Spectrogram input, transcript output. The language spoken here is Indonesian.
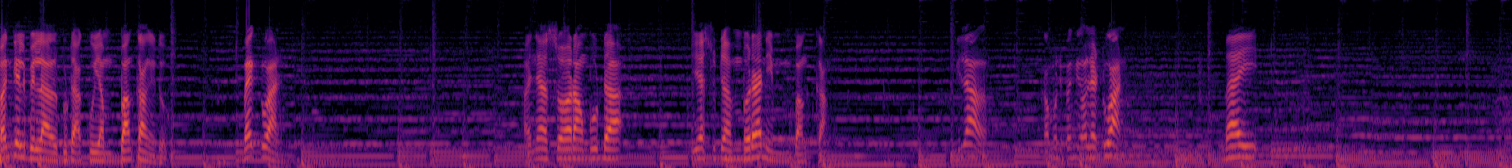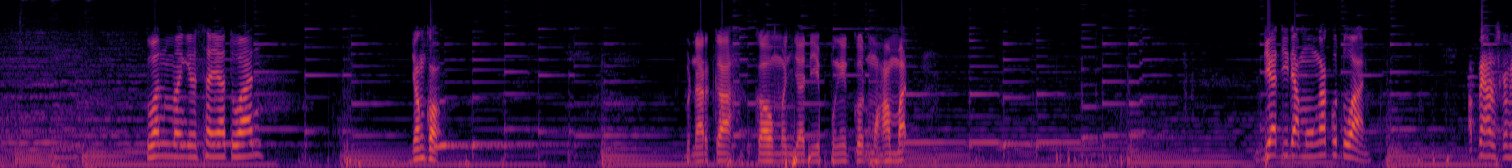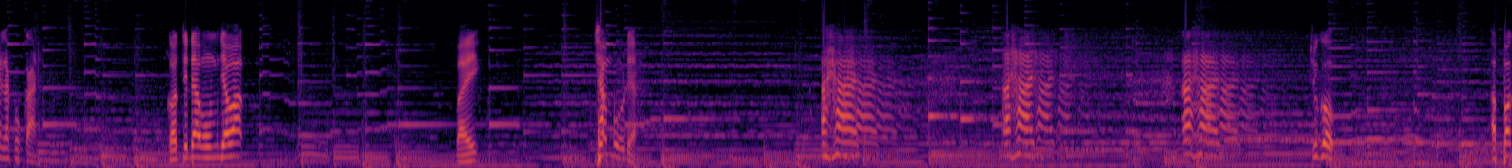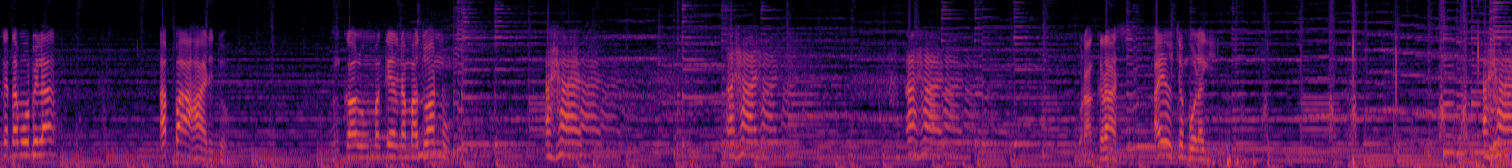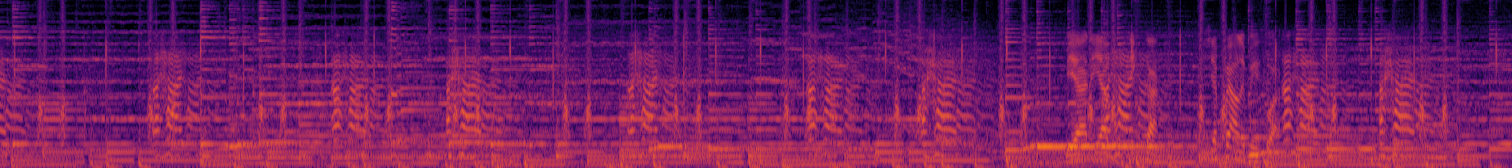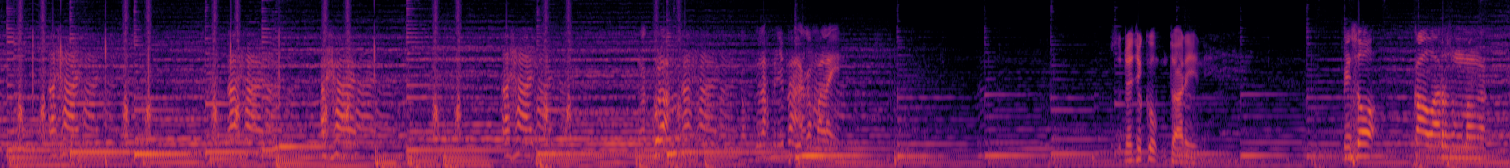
Panggil Bilal budakku yang bangkang itu. Baik Tuan. Hanya seorang budak, ia sudah berani membangkang. Bilal, kamu dipanggil oleh Tuan. Baik. Tuan memanggil saya Tuan. Jongkok. Benarkah kau menjadi pengikut Muhammad? Dia tidak mau mengaku Tuan. Apa yang harus kami lakukan? Kau tidak mau menjawab? Baik. Cambuk dia. Ahad. Ahad. Ahad. Cukup. Apa katamu Bilal? Apa ahad itu? Engkau memanggil nama Tuhanmu. Ahad. Ahad. Ahad. Kurang keras. Ayo cambuk lagi. Biar ia Ahad. membuktikan siapa yang lebih kuat. Ahad. Ahad. Ahad. Ahad. Ahad. Ahad. Mengakulah. Ahad. Kau telah menyembah agama lain. Sudah cukup untuk hari ini. Besok kau harus mengaku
